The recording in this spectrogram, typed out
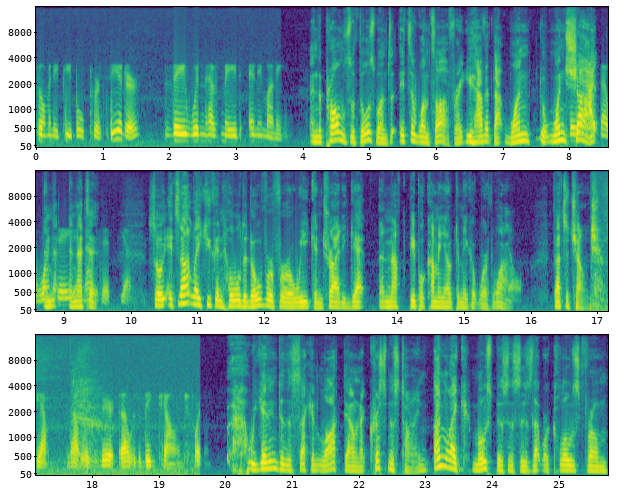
so many people per theater, they wouldn't have made any money. And the problems with those ones, it's a once off, right? You have it that one one They shot, that one and, day, and that's, it. Yes. So it's not like you can hold it over for a week and try to get enough people coming out to make it worthwhile. No. That's a challenge. Yeah, that was very, that was a big challenge for. We get into the second lockdown at Christmas time. Unlike most businesses that were closed from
